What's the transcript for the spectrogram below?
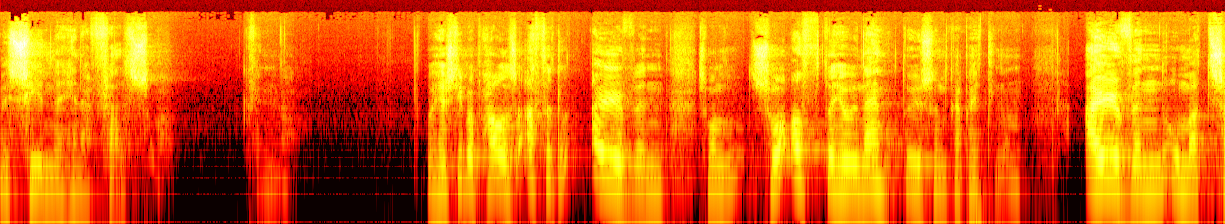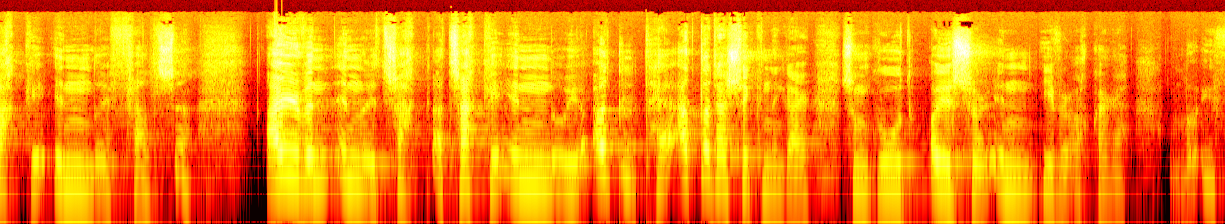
med sine henne fralso kvinna Og her skriver Paulus alltid til arven, som han så ofte har nevnt i sånne kapitlen. Arven om at trakke inn i frelse. Arven inn i trakke, at trakke inn i alle de sikninger som Gud øyser inn i vår okkara liv.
